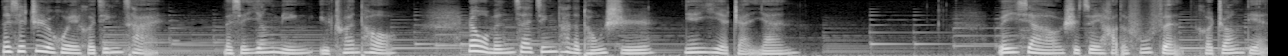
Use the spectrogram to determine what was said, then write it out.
那些智慧和精彩，那些英明与穿透，让我们在惊叹的同时捏液展颜。微笑是最好的敷粉和装点，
